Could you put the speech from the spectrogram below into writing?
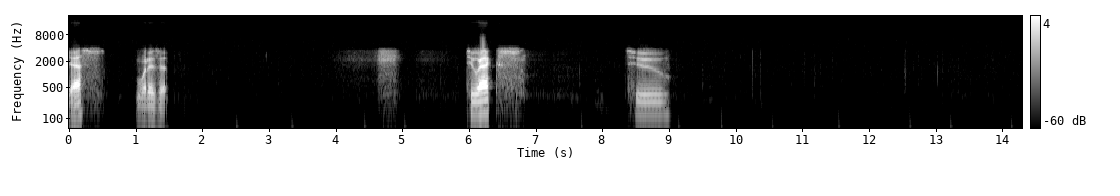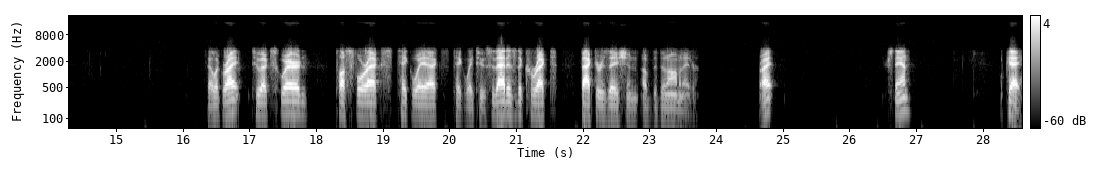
Yes. What is it? 2x, 2, Does that look right? 2x squared plus 4x, take away x, take away 2. So that is the correct factorization of the denominator. Right? Understand? Okay.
